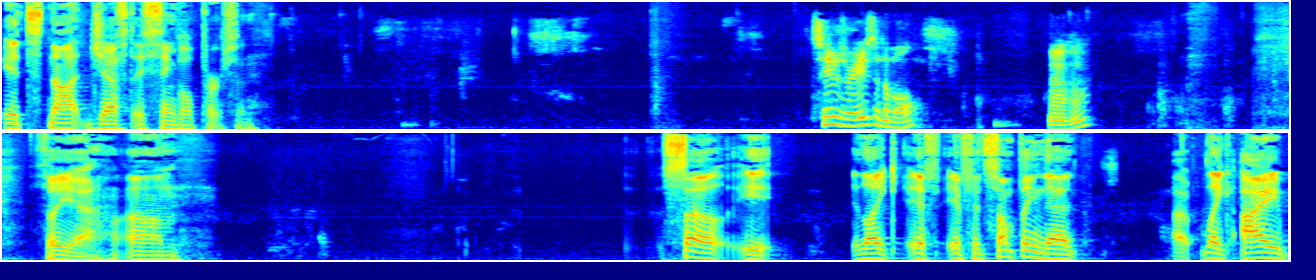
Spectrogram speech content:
It's not just a single person. Seems reasonable. Mm hmm So yeah, um so it like if if it's something that uh, like I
